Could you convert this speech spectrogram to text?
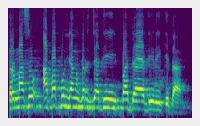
termasuk apa pun yang terjadi pada diri kita.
